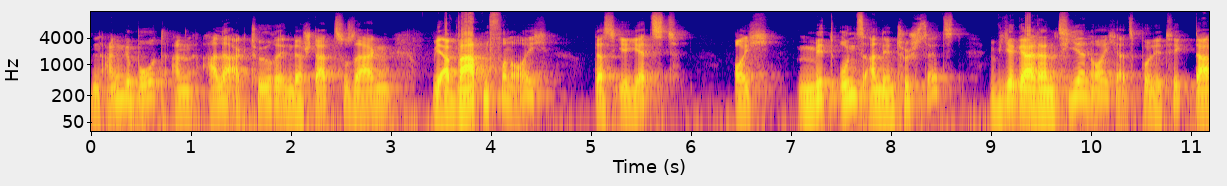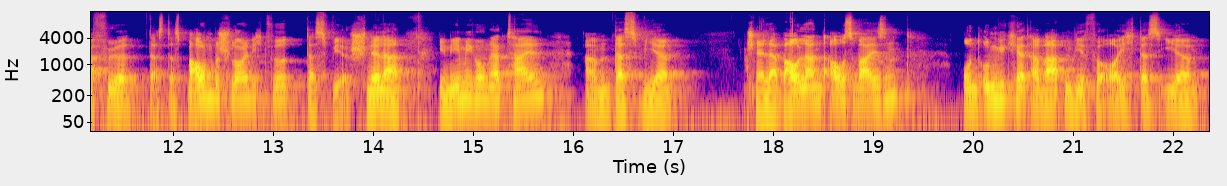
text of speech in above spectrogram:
ein Angebot an alle Akteure in der Stadt zu sagen, wir erwarten von euch, dass ihr jetzt euch mit uns an den Tisch setzt. Wir garantieren euch als Politik dafür, dass das Bauen beschleunigt wird, dass wir schneller Genehmigungen erteilen, ähm, dass wir schneller Bauland ausweisen. Und umgekehrt erwarten wir für euch, dass ihr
